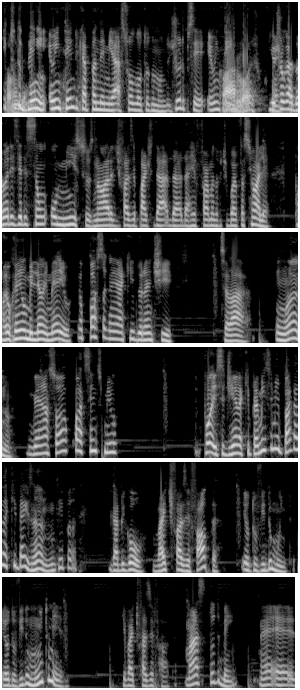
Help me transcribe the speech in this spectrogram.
E tudo bem, eu entendo que a pandemia assolou todo mundo. Juro pra você, eu entendo. Claro, lógico. E os jogadores, eles são omissos na hora de fazer parte da, da, da reforma do futebol. Eu falo assim, olha, porra, eu ganho um milhão e meio, eu posso ganhar aqui durante, sei lá, um ano, ganhar só 400 mil. Pô, esse dinheiro aqui pra mim você me paga daqui 10 anos. Não tem Gabigol, vai te fazer falta? Eu duvido muito. Eu duvido muito mesmo que vai te fazer falta. Mas tudo bem. Né? É,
